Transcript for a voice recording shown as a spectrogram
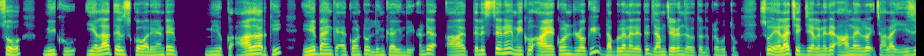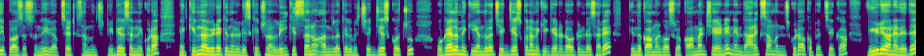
సో, మీకు ఎలా తెలుసుకోవాలి? అంటే మీ యొక్క ఆధార్‌కి ఏ బ్యాంక్ అకౌంట్ లింక్ అయింది. అంటే ఆ తెలిస్తేనే మీకు ఆ అకౌంట్‌లోకి డబ్బులు అనేది అయితే జమ చేయడం జరుగుతుంది ప్రభుత్వం. సో, ఎలా చెక్ చేయాలనేది ఆన్‌లైన్‌లో చాలా ఈజీ ప్రాసెస్ ఉంది. వెబ్‌సైట్‌కి సంబంధించి డీటెయిల్స్ అన్నీ కూడా నేను కింద వీడియో కింద డిస్క్రిప్షన్‌లో లింక్ ఇస్తాను. అందులోకెళ్ళి మీరు చెక్ చేసుకోవచ్చు. ఒకవేళ మీకు అందులో చెక్ చేసుకున్న మీకు ఇంకేమైనా డౌట్ ఉంటే సరే కింద కామెంట్ బాక్స్‌లో కామెంట్ చేయండి. నేను దానికి సంబంధించి కూడా ఒక ప్రత్యేక వీడియో అనేది అయితే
